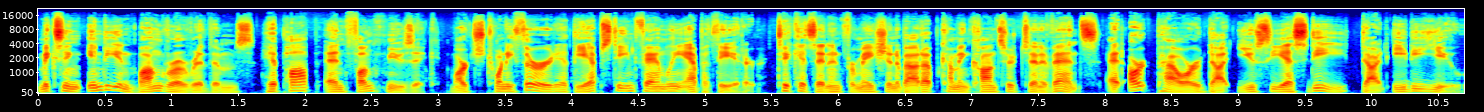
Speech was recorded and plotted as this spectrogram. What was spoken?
mixing Indian Bhangra rhythms, hip hop, and funk music, March 23rd at the Epstein Family Amphitheater. Tickets and information about upcoming concerts and events at artpower.ucsd.edu.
